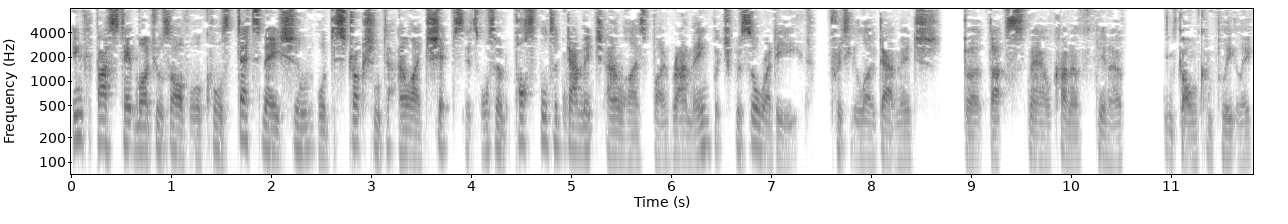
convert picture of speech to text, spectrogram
incapacitate modules of, or cause detonation or destruction to allied ships. It's also impossible to damage allies by ramming, which was already pretty low damage, but that's now kind of, you know, gone completely.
